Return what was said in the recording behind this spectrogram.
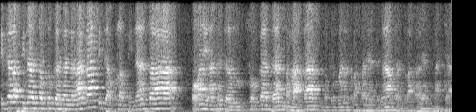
Tidaklah binasa surga dan neraka Tidak pula binasa Orang yang ada dalam surga dan neraka Sebagaimana telah kalian dengar dan telah kalian baca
